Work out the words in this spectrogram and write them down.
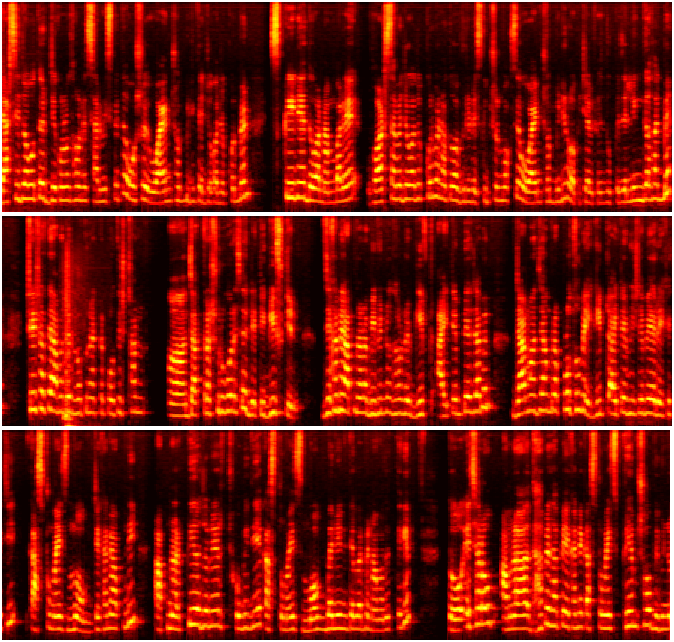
জার্সি জগতের যে কোনো ধরনের সার্ভিস পেতে অবশ্যই ওয়াইন শপ বিডিতে যোগাযোগ করবেন। স্ক্রিনে দেওয়া নাম্বারে হোয়াটসঅ্যাপে যোগাযোগ করবেন অথবা ভিডিও ডিসক্রিপশন বক্সে ওয়াইন শপ বিডির অফিসিয়াল ফেসবুক পেজের লিঙ্ক দেওয়া থাকবে। সেই সাথে আমাদের নতুন একটা প্রতিষ্ঠান যাত্রা শুরু করেছে যেটি গিফটিন যেখানে আপনারা বিভিন্ন ধরনের গিফট আইটেম পেয়ে যাবেন। যার মাঝে আমরা প্রথমে গিফট আইটেম হিসেবে রেখেছি কাস্টমাইজ মগ যেখানে আপনি আপনার প্রিয়জনের ছবি দিয়ে কাস্টমাইজ মগ বানিয়ে নিতে পারবেন আমাদের থেকে। তো এছাড়াও আমরা ধাপে ধাপে এখানে কাস্টমাইজ ফ্রেম সহ বিভিন্ন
